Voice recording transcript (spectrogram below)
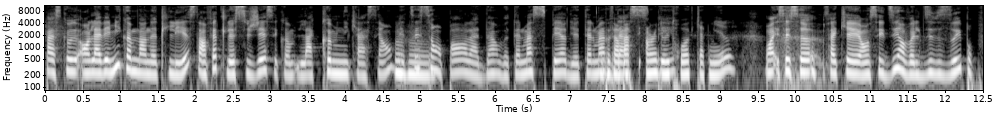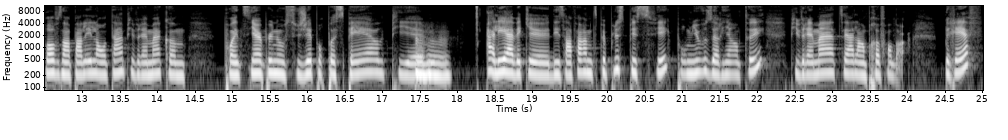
Parce qu'on l'avait mis comme dans notre liste. En fait, le sujet, c'est comme la communication. Mais tu sais, Mhm. si on part là-dedans, on va tellement s'y perdre. Il y a tellement On peut faire partie 1, 2, d'aspects. 3, 4 000. Oui, c'est ça. fait que on s'est dit, on va le diviser pour pouvoir vous en parler longtemps, puis vraiment comme pointiller un peu nos sujets pour pas se perdre, puis euh, Mhm. aller avec euh, des affaires un petit peu plus spécifiques pour mieux vous orienter, puis vraiment, tu sais, aller en profondeur. Bref,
